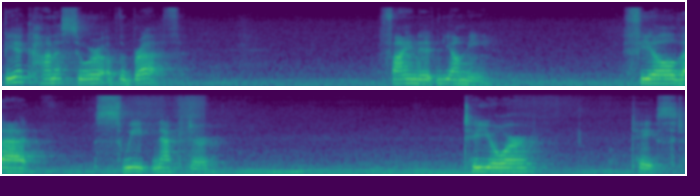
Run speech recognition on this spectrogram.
be a connoisseur of the breath. Find it yummy. Feel that sweet nectar to your taste.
